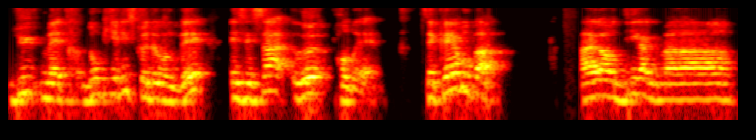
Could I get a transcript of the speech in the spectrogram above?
du maître. Donc, il risque de l'enlever. Et c'est ça le problème. C'est clair ou pas? Alors, dit Agmara,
